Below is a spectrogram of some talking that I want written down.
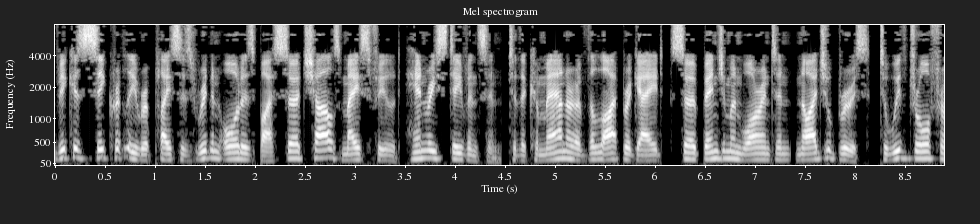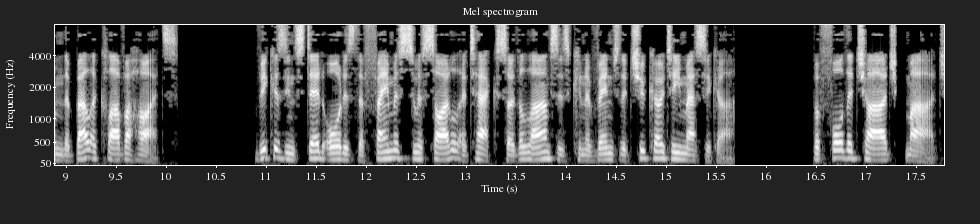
Vickers secretly replaces written orders by Sir Charles Masefield Henry Stevenson to the commander of the Light Brigade, Sir Benjamin Warrington Nigel Bruce, to withdraw from the Balaclava Heights. Vickers instead orders the famous suicidal attack so the Lancers can avenge the Chukoti massacre. Before the charge, Marge.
